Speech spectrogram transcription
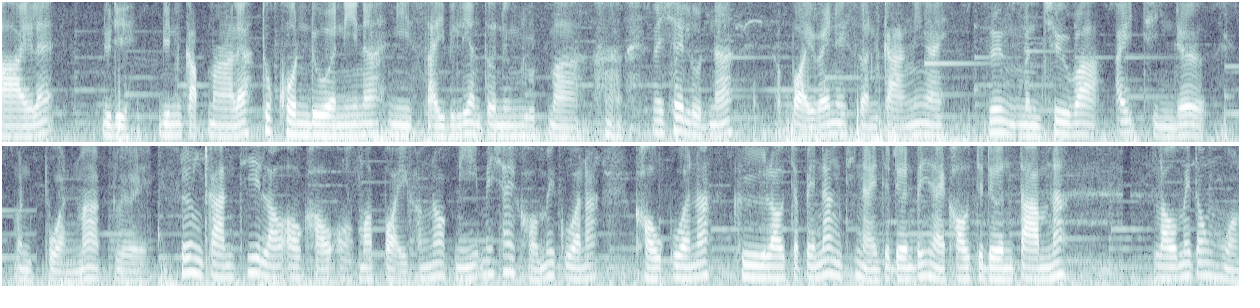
ตายแล้วดูดิ บินกลับมาแล้ว ทุกคนดูอันนี้นะ มีไซบีเรียนตัวหนึ่งหลุดมา ไม่ใช่หลุดนะ ขาปล่อยไว้ในส่วนกลางนี่ไง ซึ่งมันชื่อว่าไอทินเดอร์มันป่วนมากเลย ซึ่งการที่เราเอาเขาออกมาปล่อยข้างนอกนี้ ไม่ใช่เขาไม่กลัวนะ เขากลัวนะ คือเราจะไปนั่งที่ไหนจะเดินไปที่ไหนเขาจะเดินตามนะ เราไม่ต้องห่วง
